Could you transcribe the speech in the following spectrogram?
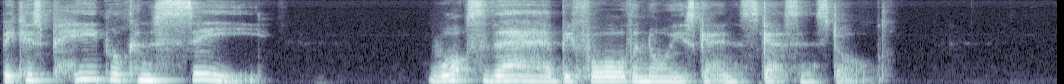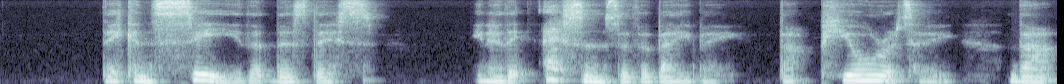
because people can see what's there before the noise gets, gets installed they can see that there's this, you know, the essence of a baby, that purity, that,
